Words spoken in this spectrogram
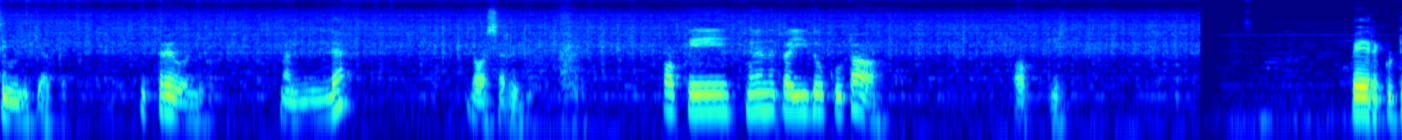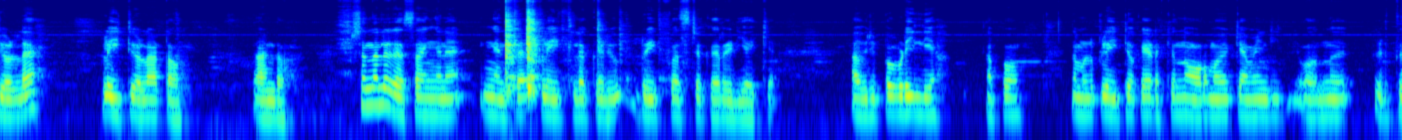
സിമ്മിലിക്കാക്കുക ഇത്രയേ വേണ്ടൂ. നല്ല ദോശ റെഡി. ഓക്കെ ഇങ്ങനെ ഒന്ന് ട്രൈ ചെയ്ത് നോക്കൂ കേട്ടോ ഓക്കെ. പേരക്കുട്ടികളുടെ പ്ലേറ്റുകളാട്ടോ. വേണ്ടോ പക്ഷെ നല്ല രസം ഇങ്ങനെ ഇങ്ങനത്തെ പ്ലേറ്റിലൊക്കെ ഒരു ബ്രേക്ക്ഫാസ്റ്റൊക്കെ റെഡിയാക്കുക അവരിപ്പോൾ ഇവിടെ ഇല്ല. അപ്പോൾ നമ്മൾ പ്ലേറ്റൊക്കെ ഇടയ്ക്കൊന്ന് ഓർമ്മ വയ്ക്കാൻ വേണ്ടി ഒന്ന് എടുത്ത്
